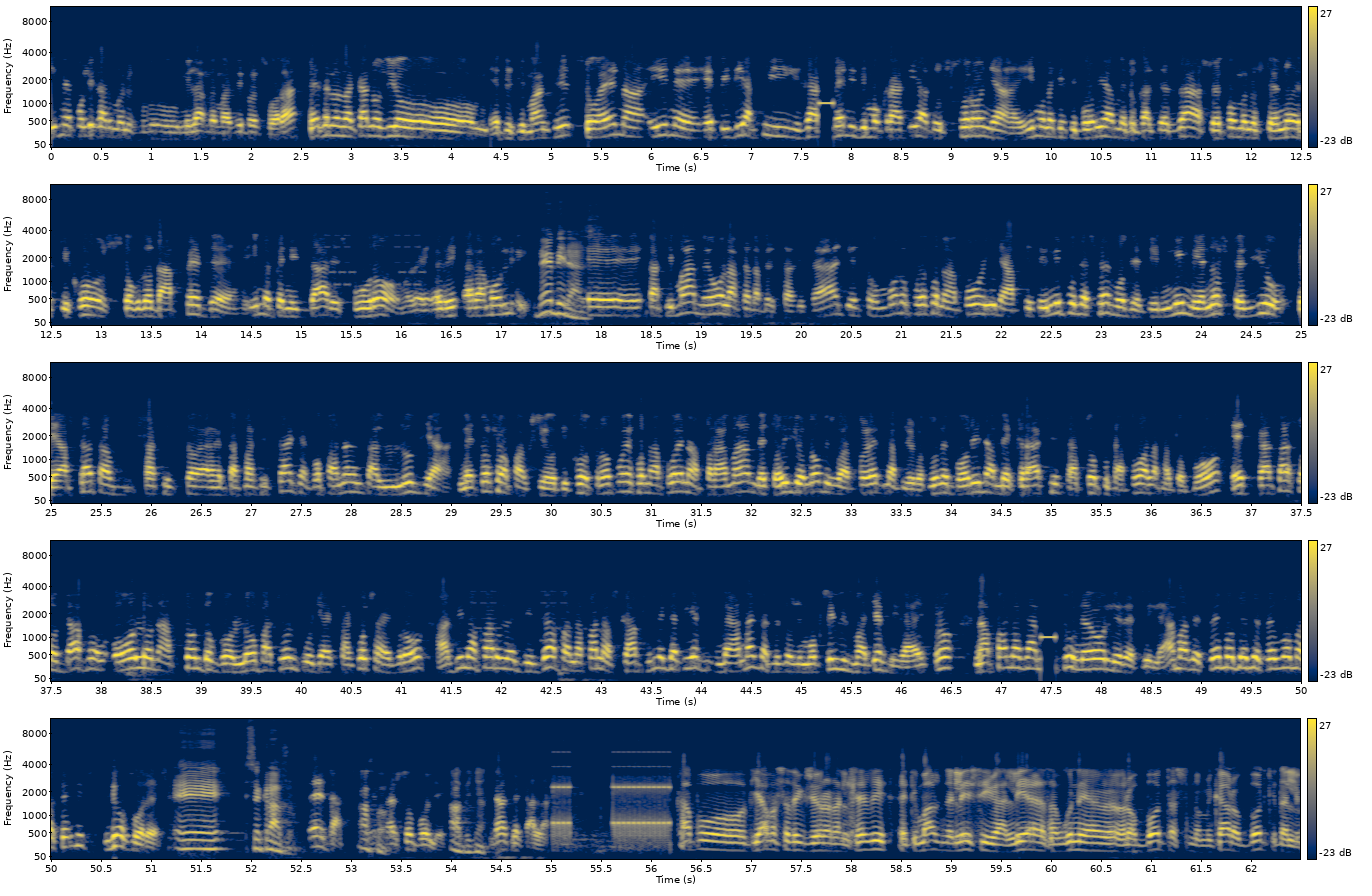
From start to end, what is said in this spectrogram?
είμαι πολύ χαρούμενος που μιλάμε μαζί πρώτη φορά. Θα ήθελα να κάνω δύο επισημάνσεις. Το ένα είναι επειδή αυτή η γαμμένη δημοκρατία τους χρόνια ήμουνα και στην πορεία με τον Καλτεζά στο επόμενο στενό ευτυχώς το 85. Είμαι 50 πουρό, ε, ρι- ραμολί. Δεν πειράζει. Ε, τα θυμάμαι όλα αυτά τα περιστατικά και το μόνο που έχω να πω είναι από τη στιγμή που δεν σέβονται τη μνήμη ενός παιδιού και αυτά τα, φασιστα, τα φασιστάκια κοπανάνε τα λουλούδια με τόσο απαξιωτικό τρόπο, έχω να πω ένα πράγμα. Με το ίδιο νόμισμα πρέπει να πληρωθούν. Μπορεί να με κράξεις αυτό που θα πω, αλλά θα το πω. Έτσι, κατά στον τάφο όλων αυτών των κολόμπατσων που για 700 ευρώ αντί να πάρουν την τζάπα να πάνε να σκάψουν, γιατί με ανάγκασε το δημοψήφισμα και έφυγα έξω, να πάνε να γαμιστούν όλοι ρε φίλε. Άμα δεν σέβονται, δεν σεβόμαστε εμείς δυο φορές. Ε, σε κράζω. Εντάξει. Αυτό. Ευχαριστώ πολύ. Άντε, γεια. Να είσαι καλά. Κάπου διάβασα, δεν ξέρω αν αληθεύει. Ετοιμάζουν, λέει, στη Γαλλία θα βγουν ρομπότ, αστυνομικά ρομπότ κτλ.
